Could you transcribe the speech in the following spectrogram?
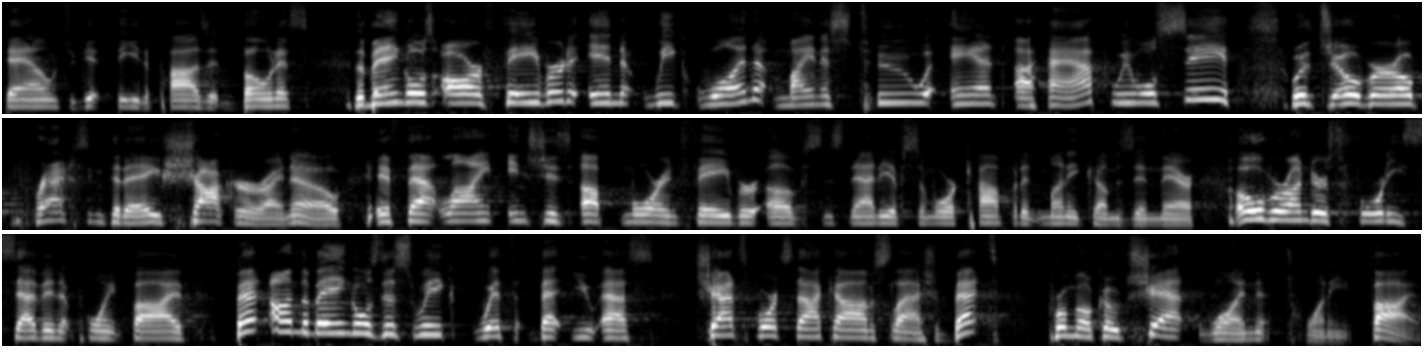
down to get the deposit bonus. The Bengals are favored in week one, minus two and a half. We will see with Joe Burrow practicing today. Shocker, I know. If that line inches up more in favor of Cincinnati, if some more confident money comes in there. Over unders 47.5. Bet on the Bengals this week with BetUS. Chatsports.com slash bet. Promo code chat125.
